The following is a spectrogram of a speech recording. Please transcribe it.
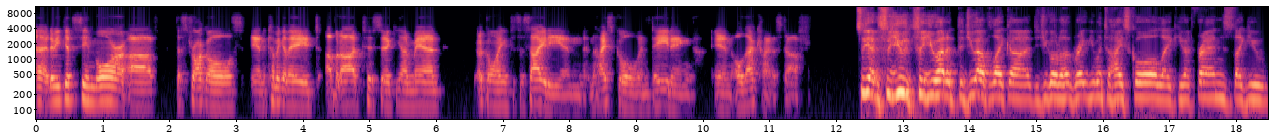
uh, we get to see more of the struggles and coming of age of an autistic young man going into society and, and high school and dating and all that kind of stuff. So yeah, so you so you had a did you have like uh did you go to right you went to high school like you had friends like you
